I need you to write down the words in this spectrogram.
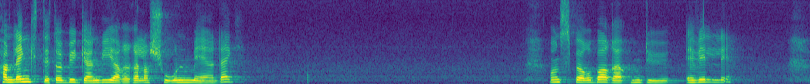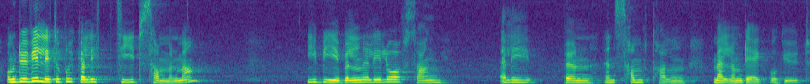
Han lengter etter å bygge en videre relasjon med deg. Og han spør bare om du er villig. Om du er villig til å bruke litt tid sammen med han, i Bibelen eller i lovsang eller i bønn, den samtalen mellom deg og Gud.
